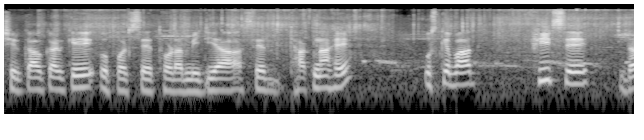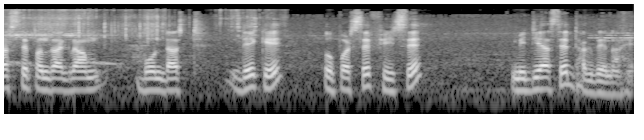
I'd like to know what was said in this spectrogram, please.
छिड़काव करके ऊपर से थोड़ा मीडिया से ढकना है। उसके बाद फिर से 10 से 15 ग्राम बोन डस्ट दे के ऊपर से फिर से मीडिया से ढक देना है।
